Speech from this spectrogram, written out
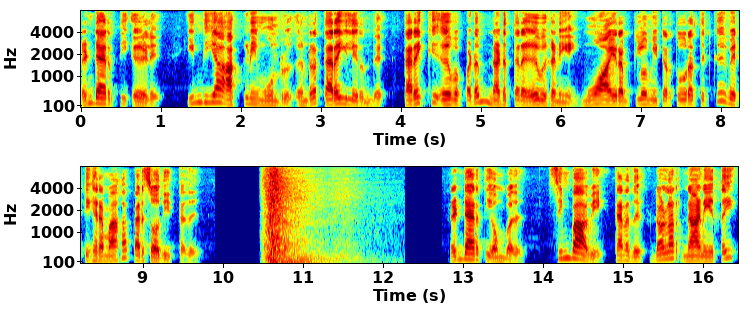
ரெண்டாயிரத்தி ஏழு இந்தியா அக்னி மூன்று என்ற தரையிலிருந்து தரைக்கு ஏவப்படும் நடுத்தர ஏவுகணையை மூவாயிரம் கிலோமீட்டர் தூரத்திற்கு வெற்றிகரமாக பரிசோதித்தது. ரெண்டாயிரத்தி ஒன்பது சிம்பாவே தனது டொலர் நாணயத்தை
